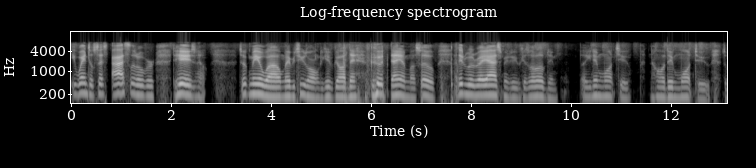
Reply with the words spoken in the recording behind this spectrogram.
He waited until Seth's eyes slid over to his and held. Took me a while, maybe too long, to give God a good damn myself. I did what Ray asked me to do because I loved him, but he didn't want to. No, I didn't want to. So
